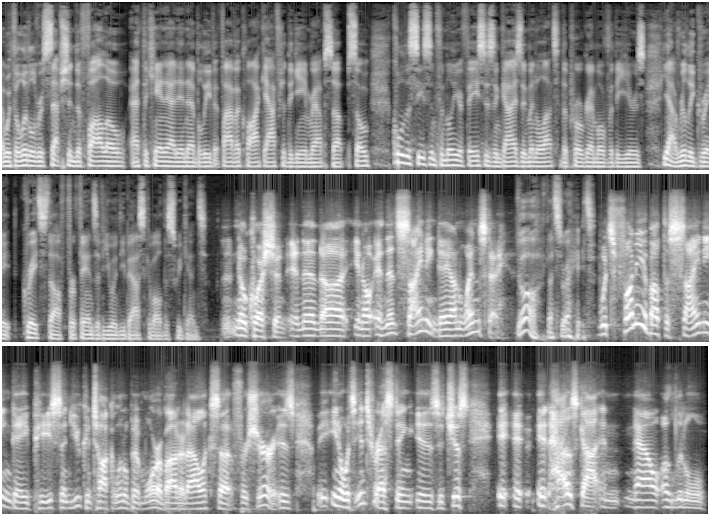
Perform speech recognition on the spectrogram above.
and with a little reception to follow at the Can Inn, I believe, at five o'clock after the game wraps up. So cool to see some familiar faces and guys who meant a lot to the program over the years. Yeah, really great, great stuff for fans of UND basketball this weekend. No question. And then uh, you know, and then signing day on Wednesday. Oh, that's right. What's funny about the signing day piece, and you can talk a little bit more about it, Alex, uh, for sure, is you know what's interesting is it just it, it, it has got gotten now a little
